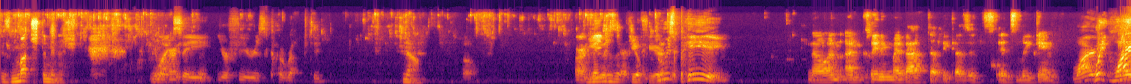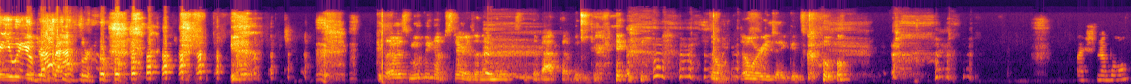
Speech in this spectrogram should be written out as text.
is much diminished. You might say your fear is corrupted. No, oh. Or Vane he doesn't feel fear. Who's peeing? No, I'm I'm cleaning my bathtub because it's it's leaking. Why are Wait, you why are you playing in your bathroom? Because I was moving upstairs and I noticed that the bathtub was dripping. don't don't worry, Jake. It's cool. Questionable.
